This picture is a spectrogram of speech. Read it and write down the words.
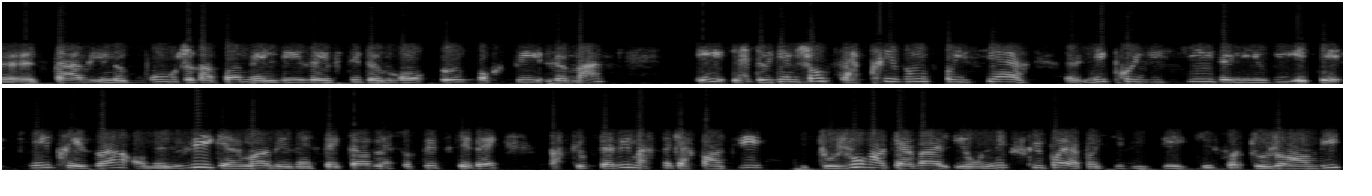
euh, stable, il ne bougera pas, mais les invités devront, eux, porter le masque. Et la deuxième chose, c'est la présence policière. Euh, les policiers de Lévis étaient bien présents. On a vu également des inspecteurs de la Sûreté du Québec parce que vous savez, Martin Carpentier est toujours en cavale et on n'exclut pas la possibilité qu'il soit toujours en vie.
